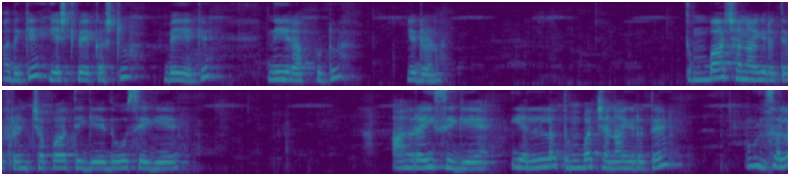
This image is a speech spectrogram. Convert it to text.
ಅದಕ್ಕೆ ಎಷ್ಟು ಬೇಕಷ್ಟು ಬೇಯೋಕ್ಕೆ ನೀರು ಹಾಕ್ಬಿಟ್ಟು ಇಡೋಣ. ತುಂಬ ಚೆನ್ನಾಗಿರುತ್ತೆ ಫ್ರೆಂಡ್ ಚಪಾತಿಗೆ, ದೋಸೆಗೆ ರೈಸಿಗೆ, ಎಲ್ಲ ತುಂಬ ಚೆನ್ನಾಗಿರುತ್ತೆ. ಒಂದು ಸಲ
